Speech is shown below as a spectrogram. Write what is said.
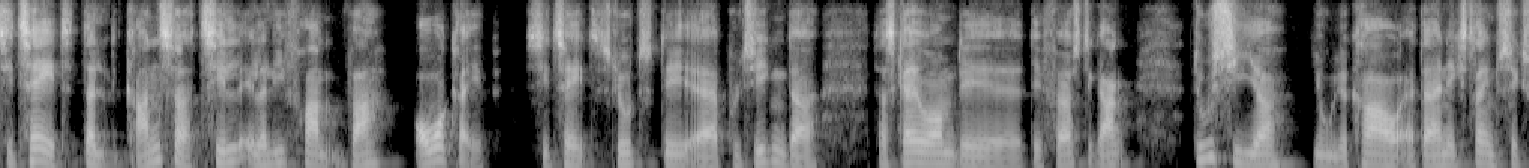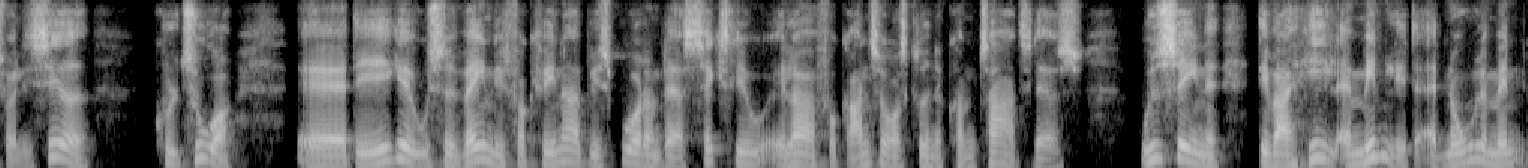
Citat, der grænser til eller ligefrem var overgreb. Citat slut. Det er politikken, der, der skrev om det, det første gang. Du siger, Julie Krav, at der er en ekstremt seksualiseret kultur. Øh, det er ikke usædvanligt for kvinder at blive spurgt om deres sexliv eller at få grænseoverskridende kommentarer til deres udseende. Det var helt almindeligt, at nogle mænd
